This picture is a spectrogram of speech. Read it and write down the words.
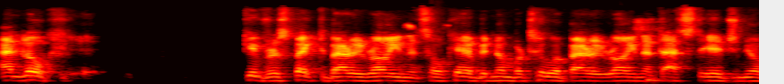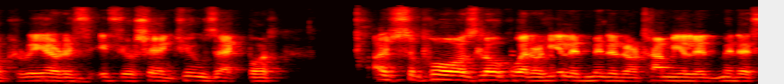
And look, give respect to Barry Ryan. It's okay, been number two at Barry Ryan at that stage in your career if, if you're Shane Cusack. But I suppose, look, whether he'll admit it or Tommy will admit it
